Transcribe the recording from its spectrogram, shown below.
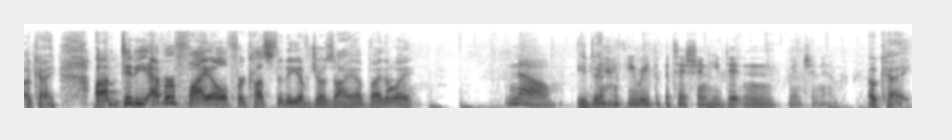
Okay. Um, did he ever file for custody of Josiah? By the way. no. He didn't? If you read the petition, he didn't mention him. Okay.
